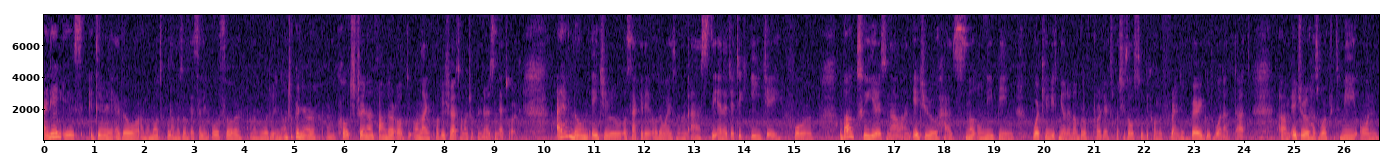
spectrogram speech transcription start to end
My name is Edirin Edewor. I'm a multiple Amazon bestselling author. I'm an award-winning entrepreneur, coach, trainer, and founder of the online Publishers and Entrepreneurs Network. I have known Ejiro Osakede, otherwise known as the energetic EJ, for about two years now. And Ejiro has not only been working with me on a number of projects, but she's also become a friend, a very good one at that. Um, Ejiro has worked with me on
